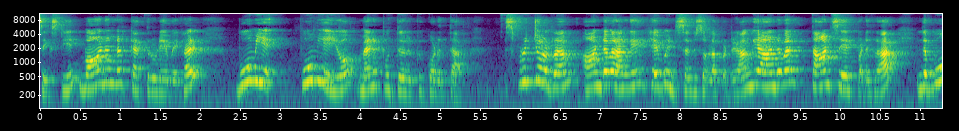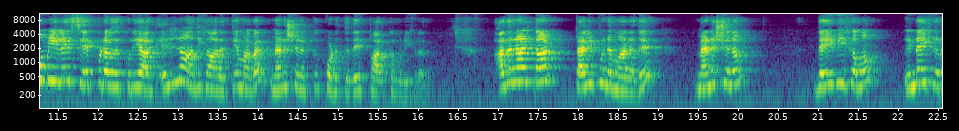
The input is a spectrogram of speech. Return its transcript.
sixteen. வானங்கள் கத்தருடையவைகள் பூமியை பூமியையோ மனுப்புத்தருக்கு கொடுத்தார். ஸ்பிரிச்சுவல் ரம் ஆண்டவர் அங்கே ஹெவன்ஸ் என்று சொல்லப்பட்டிருக்கு. அங்கே ஆண்டவர் தான் செயற்படுகிறார். இந்த பூமியிலே செயற்படுவதற்குரிய எல்லா அதிகாரத்தையும் அவர் மனுஷனுக்கு கொடுத்ததை பார்க்க முடிகிறது. அதனால்தான் பலிப்பிடமானது மனுஷனும் தெய்வீகமும் இணைகிற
